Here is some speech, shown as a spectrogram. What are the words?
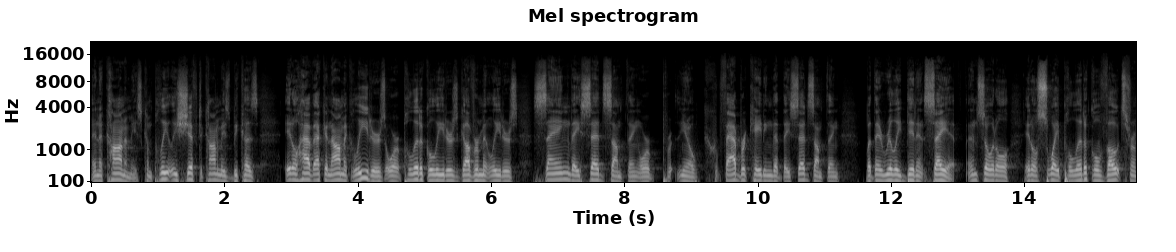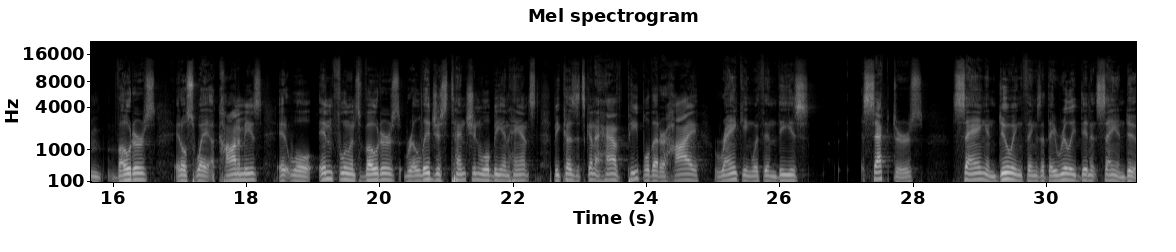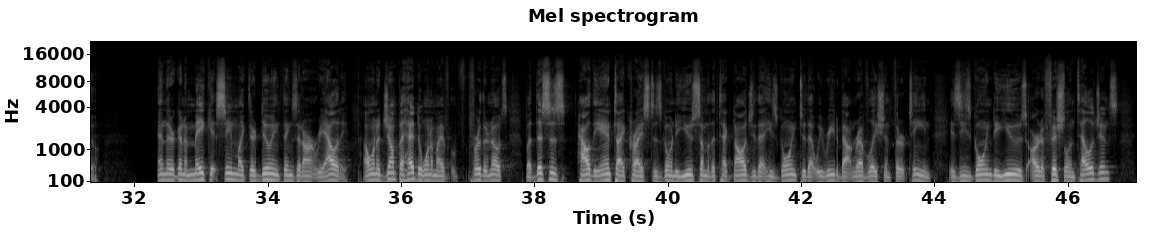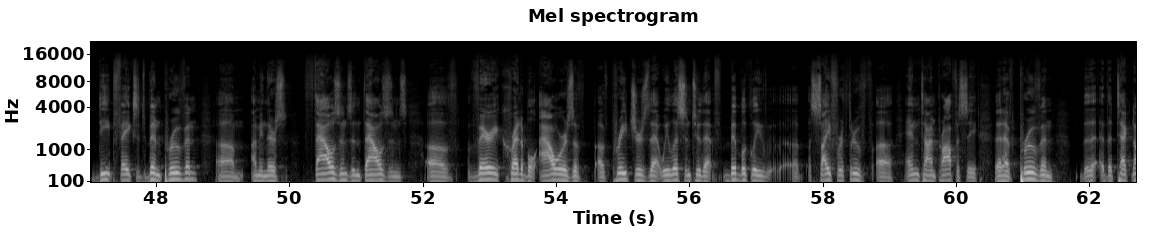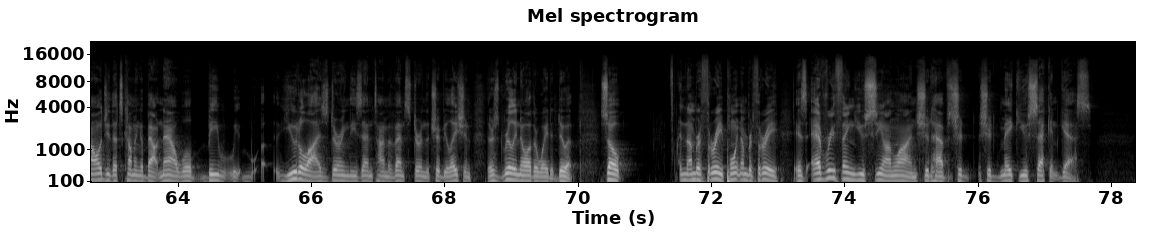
and economies, completely shift economies because it'll have economic leaders or political leaders, government leaders saying they said something or you know fabricating that they said something but they really didn't say it. And so it'll it'll sway political votes from voters, it'll sway economies, it will influence voters, religious tension will be enhanced because it's going to have people that are high ranking within these sectors saying and doing things that they really didn't say and do. And they're going to make it seem like they're doing things that aren't reality. I want to jump ahead to one of my f- further notes, but this is how the Antichrist is going to use some of the technology that he's going to, that we read about in Revelation 13, is he's going to use artificial intelligence, deep fakes. It's been proven. Um, I mean, there's thousands and thousands of very credible hours of, of preachers that we listen to that biblically uh, cipher through uh, end time prophecy that have proven the, the technology that's coming about now will be utilized during these end time events during the tribulation. There's really no other way to do it. So, number three, point number three is everything you see online should have should should make you second guess.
